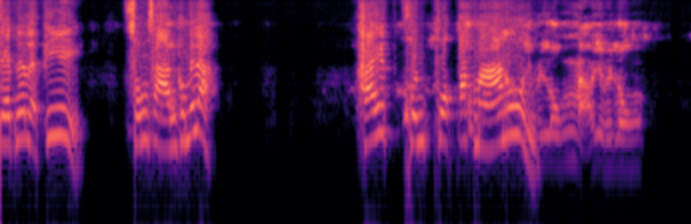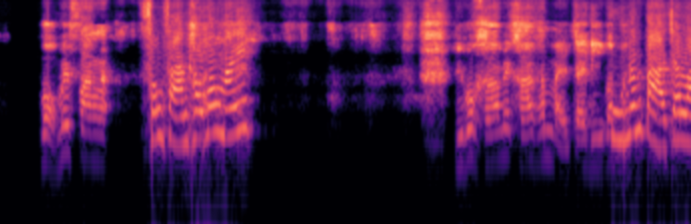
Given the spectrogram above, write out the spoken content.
จ็ดๆนี่แหละพี่ สงสารเขาไหมล่ะ ขายให้คนพวกปากหมานู่น อย่าไปลงหนาวอย่าไปลง บอกไม่ฟังอะ สงสารเขาบ้างไหมมีพ่อค้าแม่ค้าท่านไหนใจดีบ้างกูน้ำตาจะไหล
